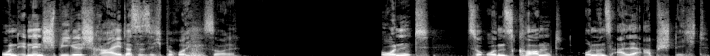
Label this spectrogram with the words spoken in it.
und in den Spiegel schreit, dass er sich beruhigen soll. Und zu uns kommt und uns alle absticht.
